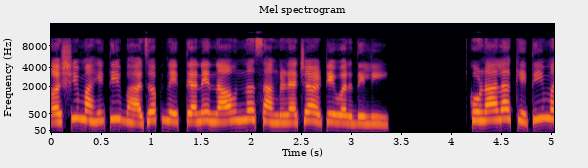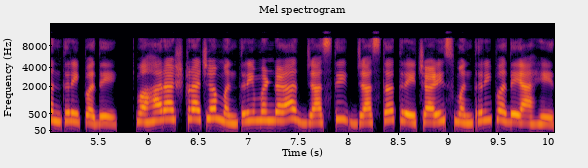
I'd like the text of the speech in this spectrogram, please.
अशी माहिती भाजप नेत्याने नाव न सांगण्याच्या अटीवर दिली. कुणाला किती मंत्रीपदे? महाराष्ट्राच्या मंत्रिमंडळात जास्तीत जास्त त्रेचाळीस मंत्रिपदे आहेत.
